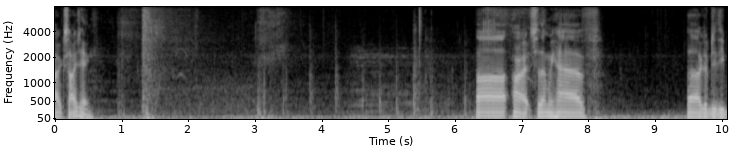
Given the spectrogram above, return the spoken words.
How exciting. Uh, alright, so then we have... Uh, I gotta do the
